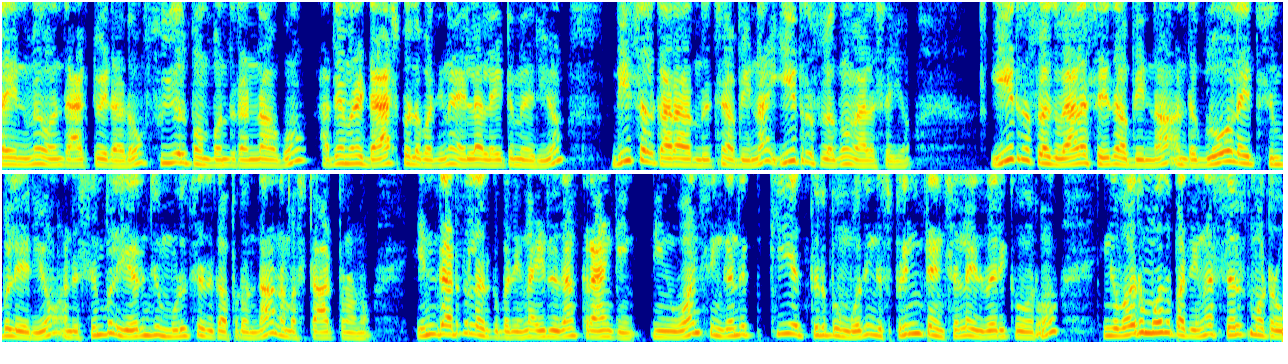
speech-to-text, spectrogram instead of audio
லைனுமே வந்து ஆக்டிவேட் ஆகிடும் ஃபியூல் பம்ப் வந்து ரன் ஆகும். அதே மாதிரி டேஷ்போர்டில் பார்த்தீங்கன்னா எல்லா லைட்டுமே எரியும். டீசல் காராக இருந்துச்சு அப்படின்னா ஈட்ரு ஃப்ளக்கும் வேலை செய்யும். ஈடர் ஃப்ளக் வேலை செய்யுது அப்படின்னா அந்த க்ளோ லைட் சிம்பிள் எரியும். அந்த சிம்பிள் எரிஞ்சு முடிச்சதுக்கு அப்புறம் தான் நம்ம ஸ்டார்ட் பண்ணணும். இந்த இடத்துல இருக்கு பார்த்தீங்களா இதுதான் கிராங்கிங் நீங்கள் ஒன்ஸ் இங்கேருந்து கீயை திருப்பும் போது இங்கே ஸ்ப்ரிங் டென்ஷனில் இது வரைக்கும் வரும். இங்கே வரும்போது பார்த்தீங்கன்னா செல்ஃப் மோட்டர்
